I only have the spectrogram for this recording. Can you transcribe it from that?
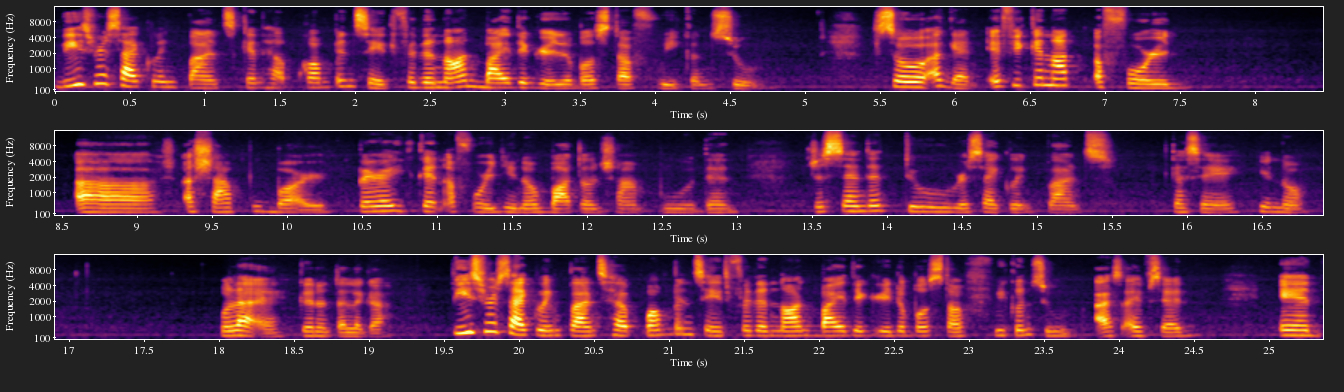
These recycling plants can help compensate for the non biodegradable stuff we consume. So, again, if you cannot afford uh, a shampoo bar, but you can afford, you know, bottled shampoo, then just send it to recycling plants. Kasi, you know, wala eh. Ganun talaga. These recycling plants help compensate for the non-biodegradable stuff we consume, as I've said. And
